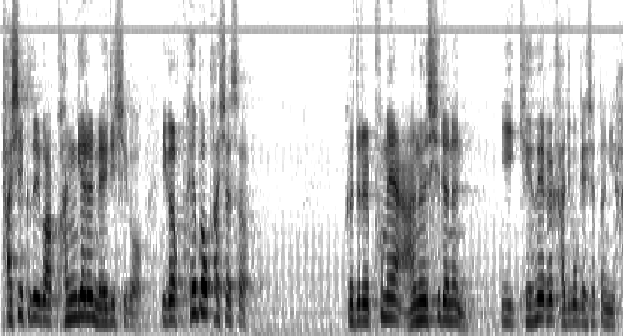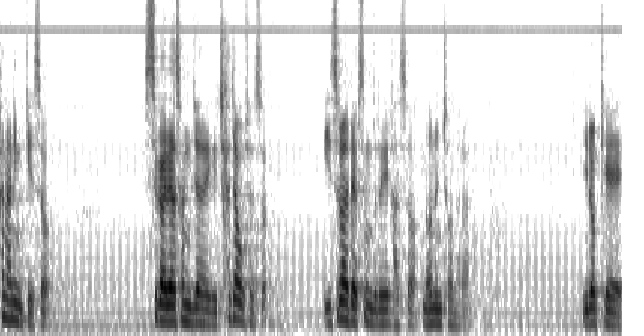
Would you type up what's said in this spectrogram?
다시 그들과 관계를 맺으시고 이걸 회복하셔서 그들을 품에 안으시려는 이 계획을 가지고 계셨던 이 하나님께서 스가랴 선지자에게 찾아오셔서 이스라엘 백성들에게 가서 너는 전하라 이렇게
